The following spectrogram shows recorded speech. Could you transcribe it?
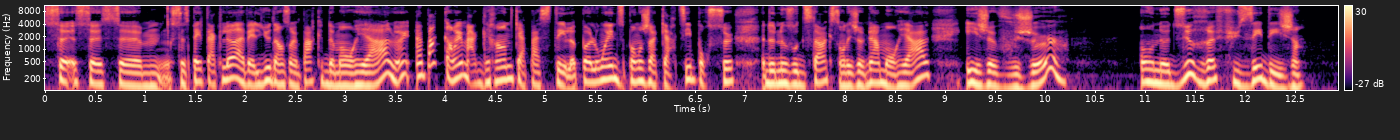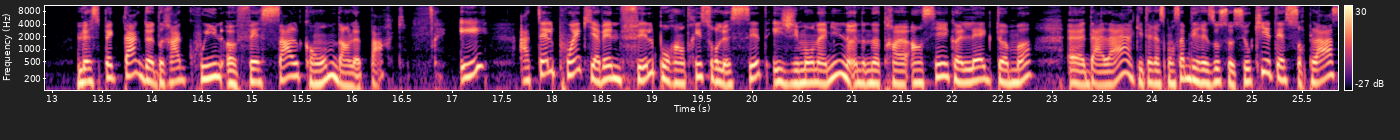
ce, ce, ce, ce spectacle-là avait lieu dans un parc de Montréal, un, un parc quand même à grande capacité, là, pas loin du pont Jacques-Cartier pour ceux de nos auditeurs qui sont déjà venus à Montréal. Et je vous jure, on a dû refuser des gens. Le spectacle de drag queen a fait sale comble dans le parc et à tel point qu'il y avait une file pour entrer sur le site et j'ai mon ami no- notre ancien collègue Thomas euh, Dallaire qui était responsable des réseaux sociaux qui était sur place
